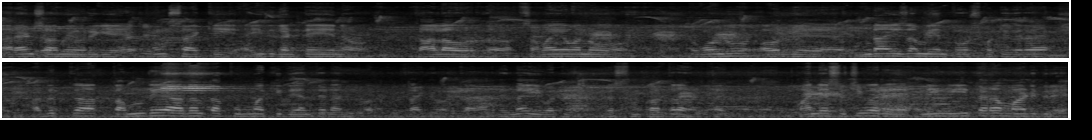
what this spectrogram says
ನಾರಾಯಣ ಸ್ವಾಮಿ ಅವರಿಗೆ ಕೂಡ್ಸ್ ಹಾಕಿ ಐದು ಗಂಟೆ ಏನು ಕಾಲ ಅವ್ರದ್ದು ಸಮಯವನ್ನು ತಗೊಂಡು ಅವ್ರಿಗೆ ಹಿಂಡಾಯಿಸಮ್ ಏನು ತೋರಿಸ್ಕೊಟ್ಟಿದ್ದಾರೆ. ಅದಕ್ಕೆ ತಮ್ಮದೇ ಆದಂಥ ಕುಮ್ಮಕ್ಕಿದೆ ಅಂತ ನನಗೆ ಇವತ್ತು ಗೊತ್ತಾಗಿರೋ ಕಾರಣದಿಂದ ಇವತ್ತು ಪ್ರೆಸ್ ಮುಖಾಂತರ ಹೇಳ್ತಾ ಇದ್ದೀನಿ. ಮಾನ್ಯ ಸಚಿವರೇ, ನೀವು ಈ ಥರ ಮಾಡಿದರೆ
